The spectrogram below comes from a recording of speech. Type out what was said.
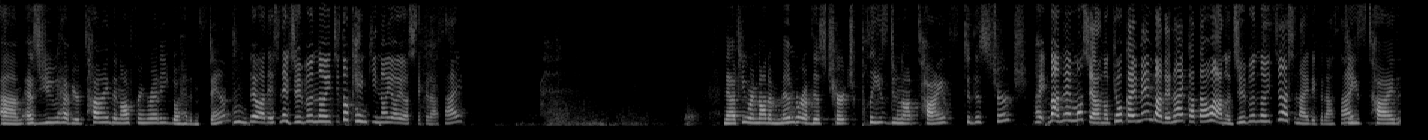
um, as you have your tithe and offering ready, go ahead and stand. うん、ではですね、10分の1と献金の用意をしてください。Now, if you are not a member of this church, please do not tithe to this church. はい、まあね、もしあの教会メンバーでない方はあの10分の1はしないでください。 Please tithe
